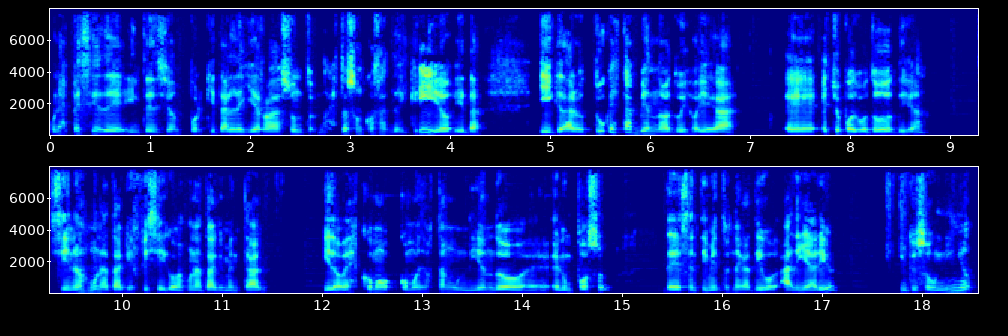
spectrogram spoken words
una especie de intención por quitarle hierro al asunto. No, esto son cosas de críos y tal. Y claro, tú que estás viendo a tu hijo llegar eh, hecho polvo todos los días, si no es un ataque físico, es un ataque mental, y lo ves como, cómo lo están hundiendo eh, en un pozo de sentimientos negativos a diario, incluso un niño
